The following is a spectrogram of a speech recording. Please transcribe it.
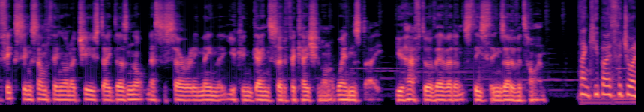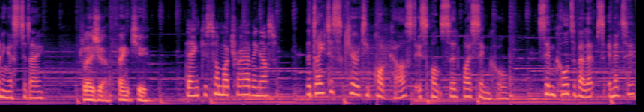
fixing something on a Tuesday does not necessarily mean that you can gain certification on a Wednesday. You have to have evidenced these things over time. Thank you both for joining us today. Pleasure. Thank you. Thank you so much for having us. The Data Security Podcast is sponsored by Cimcor. Cimcor develops innovative,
